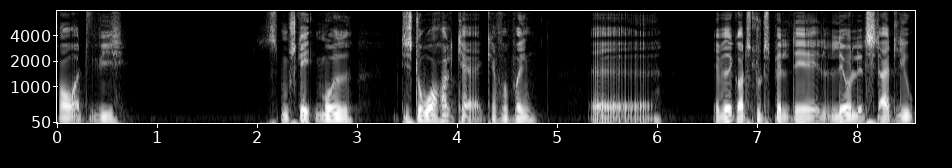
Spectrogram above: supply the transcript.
For at vi måske mod de store hold kan, kan få point. Øh, jeg ved godt, slutspil, det lever lidt sit eget liv.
